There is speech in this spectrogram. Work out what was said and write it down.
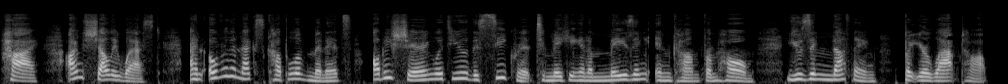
Hi, I'm Shelly West, and over the next couple of minutes, I'll be sharing with you the secret to making an amazing income from home using nothing but your laptop.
